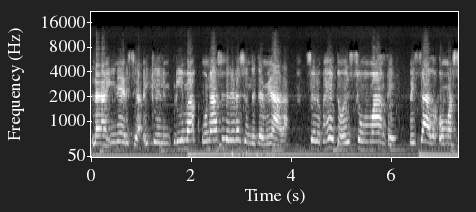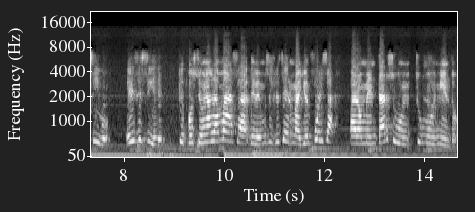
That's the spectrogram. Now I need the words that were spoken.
la inercia y que le imprima una aceleración determinada. Si el objeto es sumante pesado o masivo, es decir, que posee una gran masa, debemos ejercer mayor fuerza para aumentar su, su movimiento.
